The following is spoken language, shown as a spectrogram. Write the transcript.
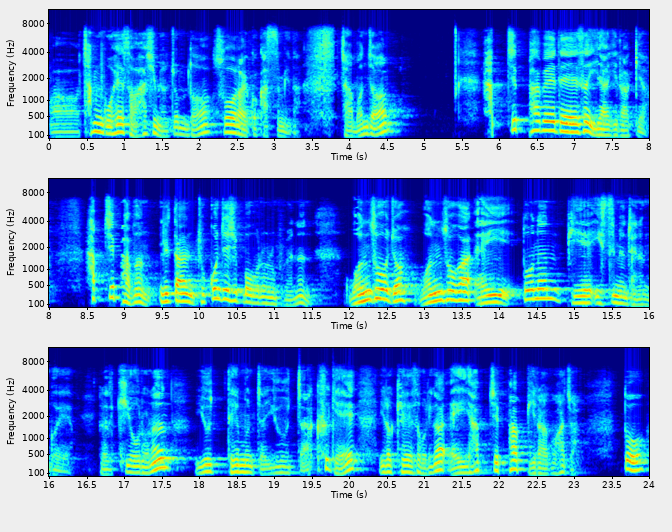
어, 참고해서 하시면 좀 더 수월할 것 같습니다. 자, 먼저 합집합에 대해서 이야기를 할게요. 합집합은 일단 조건제시법으로는 보면은 원소죠. 원소가 A 또는 B에 있으면 되는 거예요. 그래서 기호로는 U 대문자 U자 크게 이렇게 해서 우리가 A 합집합 B라고 하죠. 또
